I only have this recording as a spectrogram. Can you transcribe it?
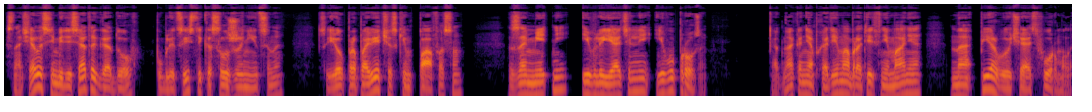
С начала 70-х годов публицистика Солженицына с ее проповедческим пафосом заметней и влиятельней его прозы. Однако необходимо обратить внимание на первую часть формулы.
